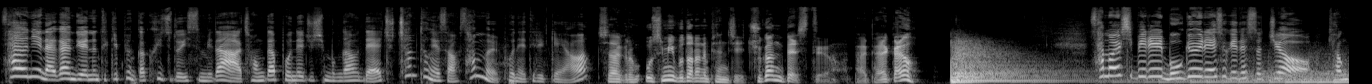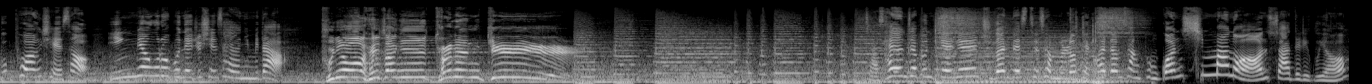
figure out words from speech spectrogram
사연이 나간 뒤에는 듣기 평가 퀴즈도 있습니다. 정답 보내주신 분 가운데 추첨 통해서 선물 보내드릴게요. 자, 그럼 웃음이 묻어나는 편지 주간 베스트 발표할까요? 3월 11일 목요일에 소개됐었죠. 경북 포항시에서 익명으로 보내주신 사연입니다. 부녀 회장이 되는 길. 자, 사연자분께는 주간 베스트 선물로 백화점 상품권 10만 원 쏴드리고요.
